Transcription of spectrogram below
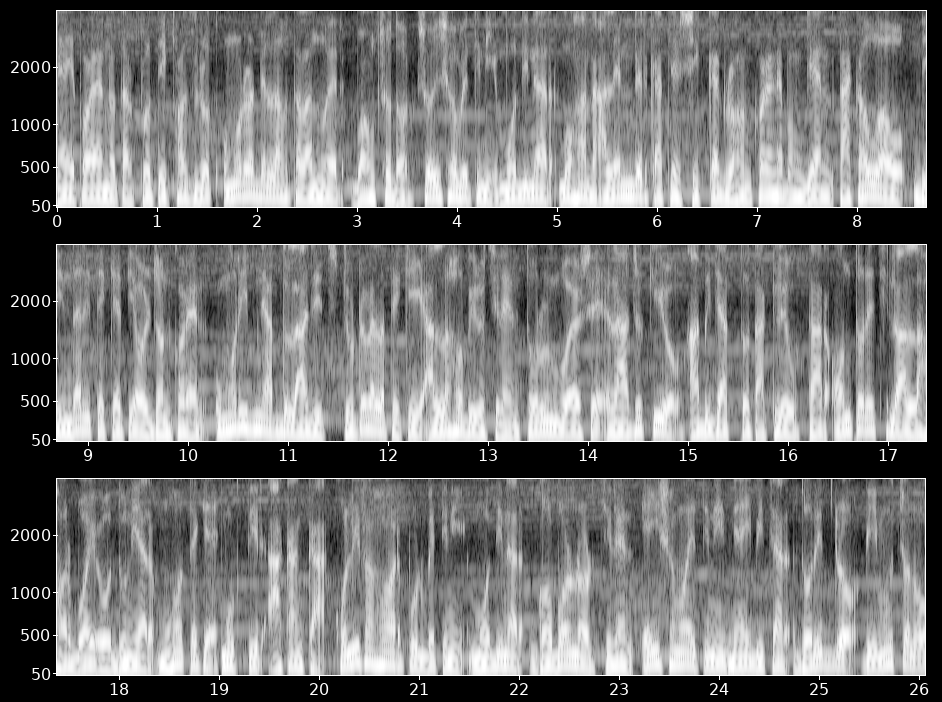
ন্যায়পরায়ণতার প্রতীক হজরত উমর রাদেল্লাহ তালাহের বংশধর। শৈশবে তিনি মদিনার মহান আলেমদের কাছে শিক্ষা গ্রহণ করেন এবং জ্ঞান তাকাউয়া ও দিনদারিতে খ্যাতি অর্জন করেন। উমর ইবনে আব্দুল আজিজ ছোটবেলা থেকেই আল্লাহ বিরু ছিলেন। তরুণ বয়সে রাজকীয় আভিজাত্য থাকলেও তার অন্তরে ছিল আল্লাহর বয় ও দুনিয়ার মোহ থেকে মুক্তির আকাঙ্ক্ষা। খলিফা হওয়ার পূর্বে তিনি মদিনার গভর্নর ছিলেন। এই সময়ে তিনি ন্যায় বিচার, দরিদ্র, বিমোচন ও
